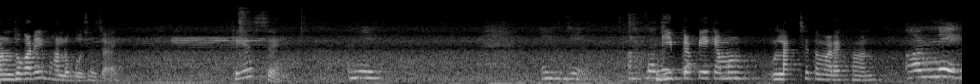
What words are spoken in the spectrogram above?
অন্ধকারেই ভালো বোঝা যায়। ঠিক আছে? আমি এই যে আপনাদের গিফটটা পেয়ে কেমন লাগছে তোমার এখন? অনেক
